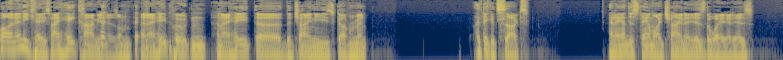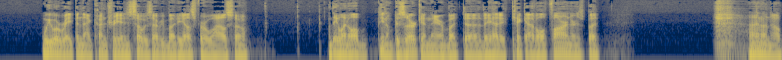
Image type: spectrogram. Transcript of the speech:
well, in any case, I hate communism and I hate Putin and I hate uh, the Chinese government. I think it sucks. And I understand why China is the way it is. We were raping that country and so was everybody else for a while. So they went all, you know, berserk in there, but uh, they had to kick out all foreigners. But I don't know.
